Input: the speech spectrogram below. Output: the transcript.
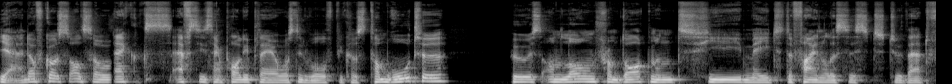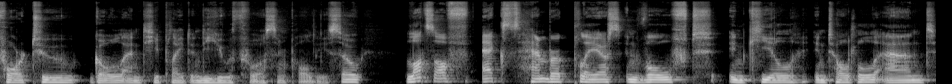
Yeah, and of course, also ex FC St. Pauli player was involved because Tom Rothe, who is on loan from Dortmund, he made the final assist to that 4 2 goal and he played in the youth for St. Pauli. So lots of ex Hamburg players involved in Kiel in total. And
